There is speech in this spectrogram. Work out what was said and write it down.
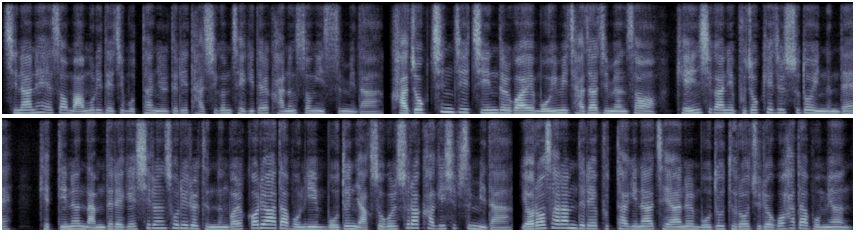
지난해에서 마무리되지 못한 일들이 다시금 제기될 가능성이 있습니다. 가족, 친지, 지인들과의 모임이 잦아지면서 개인 시간이 부족해질 수도 있는데 개띠는 남들에게 싫은 소리를 듣는 걸 꺼려하다 보니 모든 약속을 수락하기 쉽습니다. 여러 사람들의 부탁이나 제안을 모두 들어주려고 하다 보면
